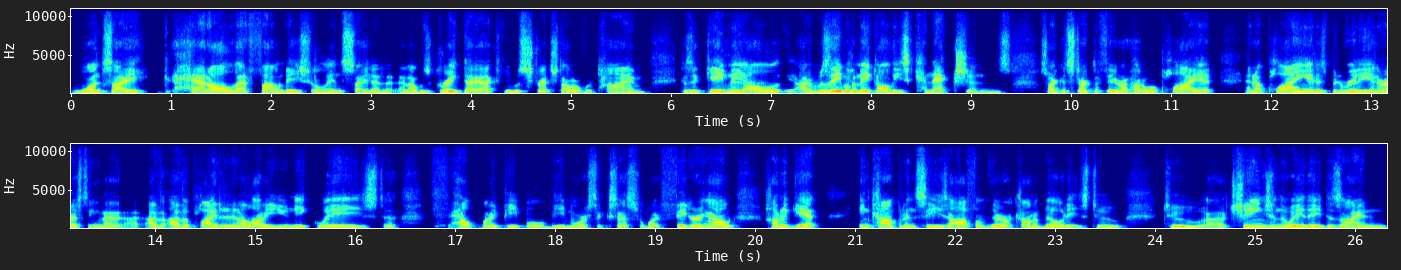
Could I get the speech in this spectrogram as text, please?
once I had all that foundational insight, and, and I was great that I actually, it was stretched out over time because it gave yeah. me all, I was able to make all these connections so I could start to figure out how to apply it. And applying it has been really interesting. And I, have I've applied it in a lot of unique ways to help my people be more successful by figuring out how to get incompetencies off of their accountabilities to to uh, change in the way they design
